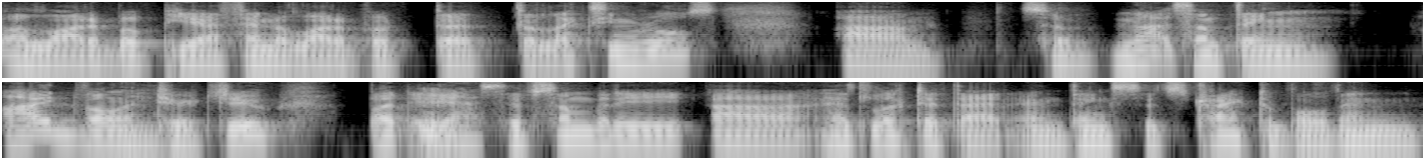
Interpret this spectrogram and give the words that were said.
a lot about PF and a lot about the, the lexing rules. Um, so, not something I'd volunteer to do, but mm. yes, if somebody uh, has looked at that and thinks it's tractable, then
